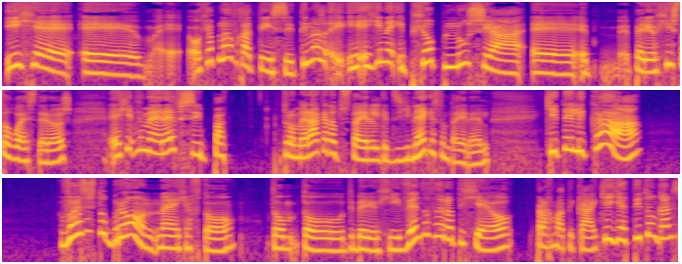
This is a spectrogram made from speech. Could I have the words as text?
είχε ε, ε, όχι απλά αυγατήσει, τι να, ε, έγινε η πιο πλούσια ε, ε, περιοχή στο Westeros, έχει ευημερεύσει πα, τρομερά κατά τους Ταϊρέλ και τις γυναίκες των Ταϊρέλ και τελικά βάζει τον Μπρον να έχει αυτό το, το, την περιοχή. Δεν το θεωρώ τυχαίο, πραγματικά. Και γιατί τον κάνεις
